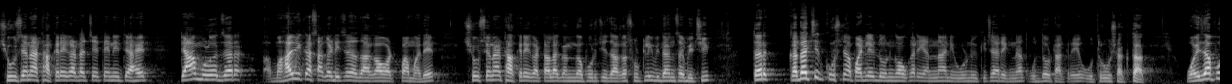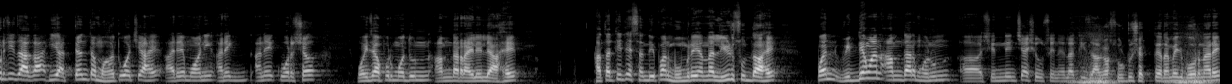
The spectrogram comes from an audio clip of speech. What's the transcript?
शिवसेना ठाकरे गटाचे ते नेते आहेत. त्यामुळं जर महाविकास आघाडीच्या जागा वाटपामध्ये शिवसेना ठाकरे गटाला गंगापूरची जागा सुटली विधानसभेची तर कदाचित कृष्णा पाटील डोणगावकर यांना निवडणुकीच्या रिंगणात उद्धव ठाकरे उतरू शकतात. वैजापूरची जागा ही अत्यंत महत्त्वाची आहे. आर्य मॉनी अनेक अनेक वर्ष वैजापूरमधून आमदार राहिलेले आहे. आता तिथे संदीपान भुमरे यांना लीड सुद्धा आहे. पण विद्यमान आमदार म्हणून शिंदेच्या शिवसेनेला ती जागा सुटू शकते. रमेश बोरणारे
